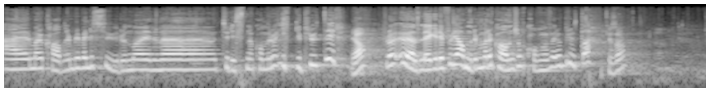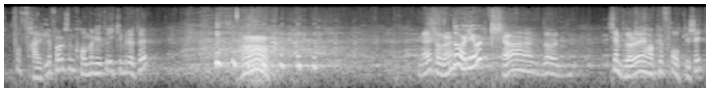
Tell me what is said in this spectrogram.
er marokkanere blir veldig sure når uh, turistene kommer og ikke pruter. Ja. For da ødelegger de for de andre marokkanerne som kommer for å prute. Ikke sant? Forferdelige folk som kommer hit og ikke pruter. Dårlig gjort. Ja, Kjempedårlig. De har ikke folkeskikk.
